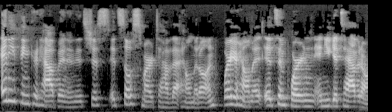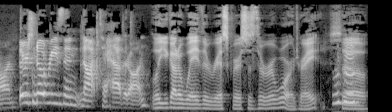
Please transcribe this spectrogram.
anything could happen. And it's just, it's so smart to have that helmet on. Wear your helmet. It's important and you get to have it on. There's no reason not to have it on. Well, you got to weigh the risk versus the reward, right? Mm-hmm. So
